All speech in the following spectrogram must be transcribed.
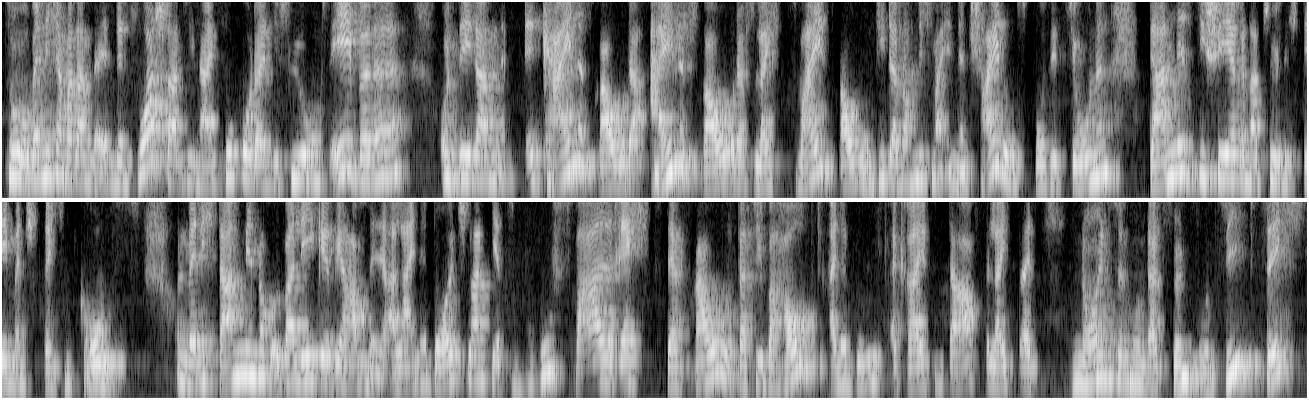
so, wenn ich aber dann in den Vorstand hineingucke oder in die Führungsebene und sehe dann keine Frau oder eine Frau oder vielleicht zwei Frauen und die dann noch nicht mal in Entscheidungspositionen, dann ist die Schere natürlich dementsprechend groß. Und wenn ich dann mir noch überlege, wir haben allein in Deutschland jetzt Berufswahlrecht der Frau, dass sie überhaupt einen Beruf ergreifen darf, vielleicht seit 1975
